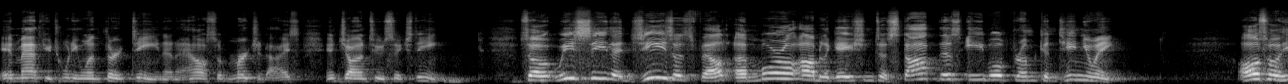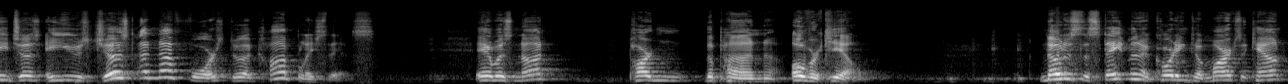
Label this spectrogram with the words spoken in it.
in Matthew 21, 13, and a house of merchandise in John 2, 16. So we see that Jesus felt a moral obligation to stop this evil from continuing. Also, he just he used just enough force to accomplish this. It was not, pardon the pun, overkill. Notice the statement according to Mark's account,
